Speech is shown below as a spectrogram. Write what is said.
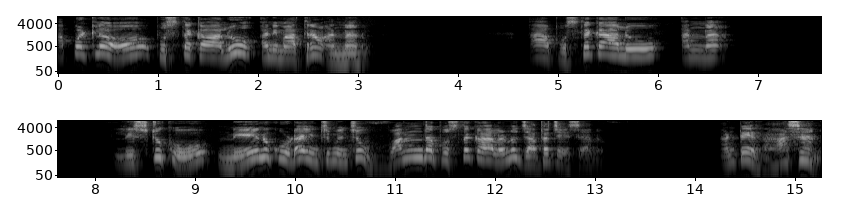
అప్పట్లో పుస్తకాలు అని మాత్రం అన్నాను. ఆ పుస్తకాలు అన్న లిస్టుకు నేను కూడా ఇంచుమించు వంద పుస్తకాలను జత చేశాను. అంటే రాశాను.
